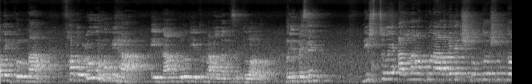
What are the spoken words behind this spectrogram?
অনেকগুলো নাম। ফাদউহু বিহা। এই নামগুলো দিয়ে তোমরা আল্লাহর কাছে দোয়া করো। দলিল পাইছেন? নিশ্চয় আল্লাহ রাব্বুল আলামিনের সুন্দর সুন্দর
